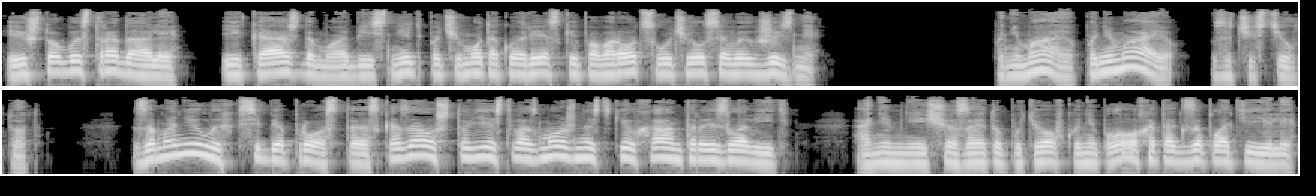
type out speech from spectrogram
И чтобы страдали, и каждому объяснить, почему такой резкий поворот случился в их жизни. «Понимаю, понимаю», – зачистил тот. Заманил их к себе просто, сказал, что есть возможность киллхантера изловить. Они мне еще за эту путевку неплохо так заплатили.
